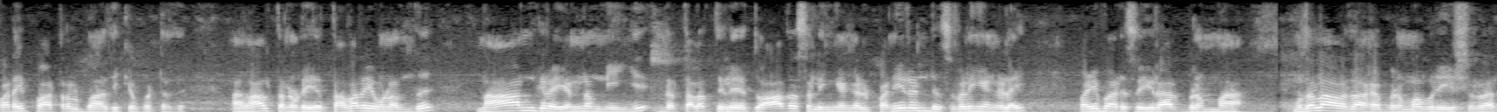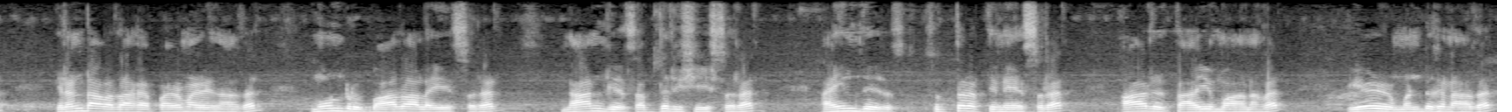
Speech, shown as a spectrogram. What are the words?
படைப்பாற்றல் பாதிக்கப்பட்டது. அதனால் தன்னுடைய தவறை உணர்ந்து நான்கிற எண்ணம் நீங்கி இந்த தலத்திலே துவாதச லிங்கங்கள் பனிரெண்டு சிவலிங்கங்களை வழிபாடு செய்கிறார் பிரம்மா. முதலாவதாக பிரம்மபுரீஸ்வரர் இரண்டாவதாக பழமழைநாதர் மூன்று பாதாளேஸ்வரர் நான்கு சப்தரிஷீஸ்வரர் ஐந்து சுத்தரத்தினேஸ்வரர் ஆறு தாயுமானவர் ஏழு மண்டுகநாதர்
